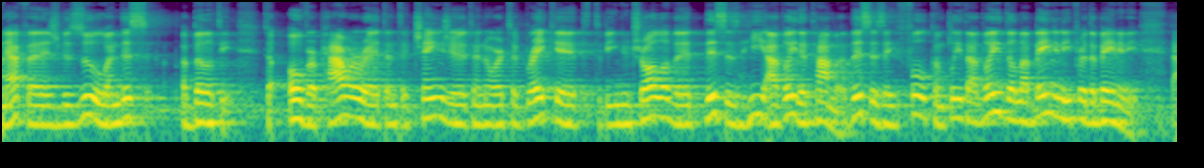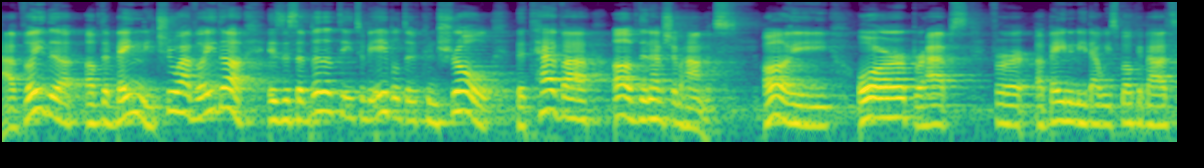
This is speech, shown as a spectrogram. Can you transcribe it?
Nefesh, Vizu, and this ability to overpower it and to change it in order to break it, to be in control of it. This is he avoida tama. This is a full, complete avoida la beinini for the beinini. The avoida of the beinini, true avoida, is this ability to be able to control the teva of the nefesh Hamas. Or perhaps for a beinini that we spoke about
